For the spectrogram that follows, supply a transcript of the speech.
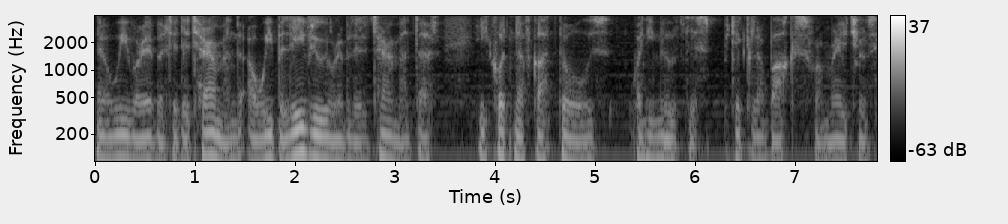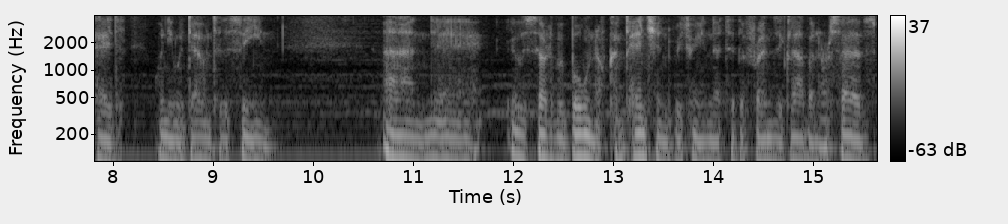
Now we were able to determine, or we believed we were able to determine, that he couldn't have got those when he moved this particular box from Rachel's head when he went down to the scene. And uh, it was sort of a bone of contention between uh, the forensic lab and ourselves.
